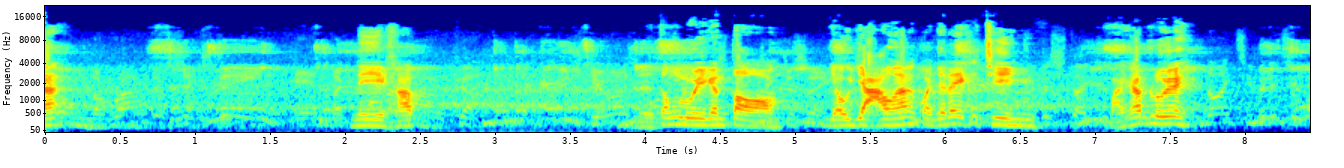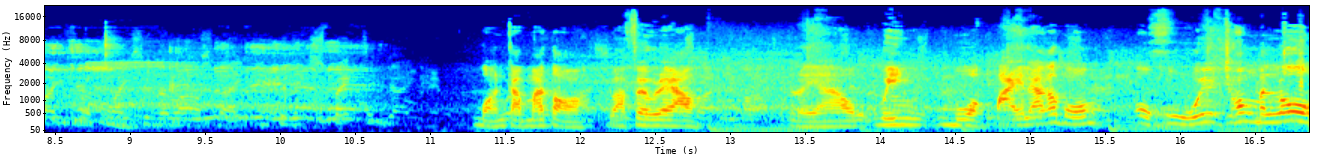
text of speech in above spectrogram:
ฮะนี่ครับเดี๋ยวต้องลุยกันต่อยาวๆฮะกว่าจะได้ชิงไปครับลุยบอลกลับมาต่อราฟาเอล เรียลเรียลวิ่งบวกไปแล้วครับผม โอ้โหช่องมันโล่ง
